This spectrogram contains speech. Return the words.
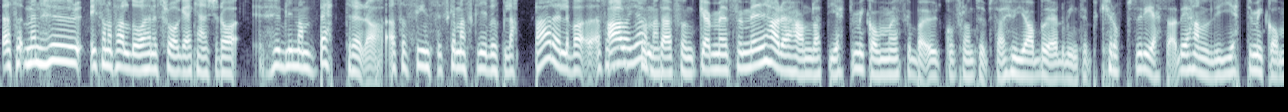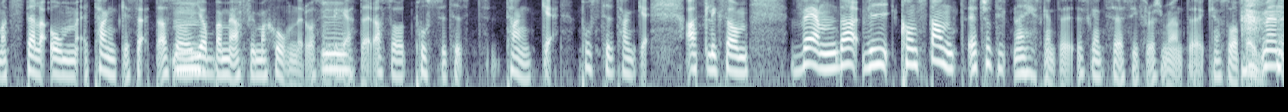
Alltså, men hur, i sådana fall då, hennes fråga kanske då, hur blir man bättre då? Alltså finns det, ska man skriva upp lappar eller vad, alltså, vad Allt gör sånt man? där funkar men för mig har det handlat jättemycket om, om jag ska bara utgå från typ så här hur jag började min typ kroppsresa. Det handlade ju jättemycket om att ställa om ett tankesätt, alltså Mm. jobba med affirmationer då som Mm. det heter, alltså positivt tanke, positiv tanke. Att liksom vända, vi konstant, jag tror att, nej jag ska inte, jag ska inte säga siffror som jag inte kan stå för, men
